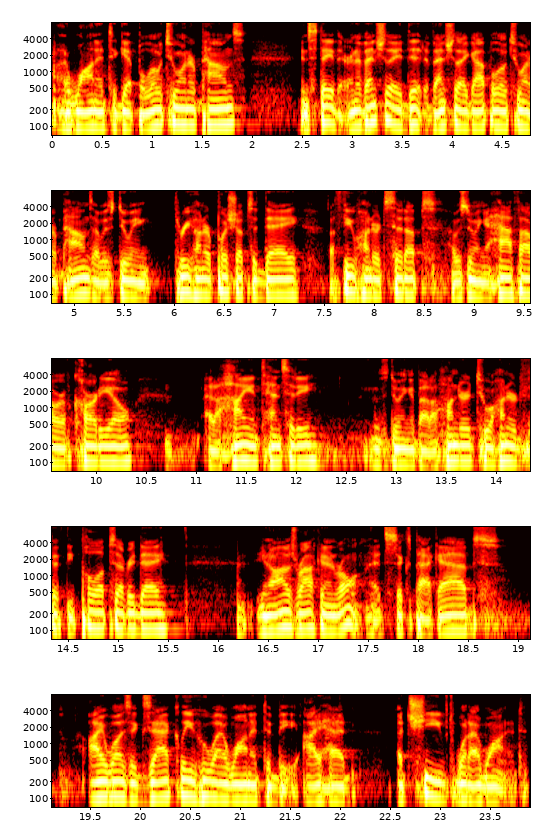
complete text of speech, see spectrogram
I wanted to get below 200 pounds and stay there. And eventually I did. Eventually I got below 200 pounds. I was doing 300 push ups a day, a few hundred sit ups. I was doing a half hour of cardio at a high intensity. I was doing about 100 to 150 pull ups every day. You know, I was rocking and rolling. I had six pack abs. I was exactly who I wanted to be. I had achieved what I wanted.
